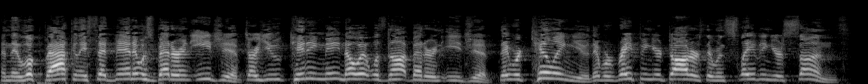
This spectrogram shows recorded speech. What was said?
And they looked back and they said, man, it was better in Egypt. Are you kidding me? No, it was not better in Egypt. They were killing you. They were raping your daughters. They were enslaving your sons.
